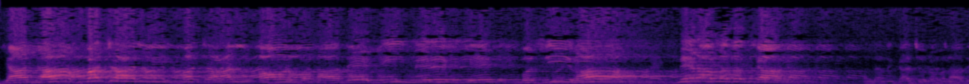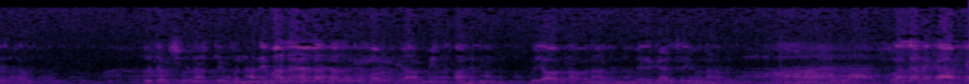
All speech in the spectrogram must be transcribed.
یا اللہ بجعل بجعل اور بنا دے، لی میرے لیے وزیرا، میرا مددگار۔ اللہ نے کہا، چلو بنا دیتا ہوں۔ تو جب سنا کہ بنانے والا ہے، اللہ تعالیٰ تو فوراً کہا من اہلی، کوئی اور نہ بنا دینا میرے گھر سے ہی بنا دینا تو اللہ نے کہا، آپ کے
